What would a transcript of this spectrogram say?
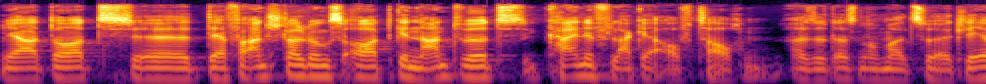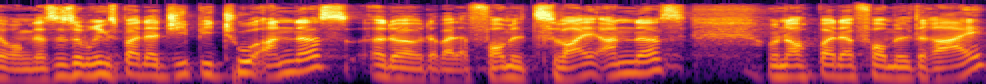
ja dort äh, der Veranstaltungsort genannt wird, keine Flagge auftauchen. Also das nochmal zur Erklärung. Das ist übrigens bei der GP2 anders oder, oder bei der Formel 2 anders und auch bei der Formel 3.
